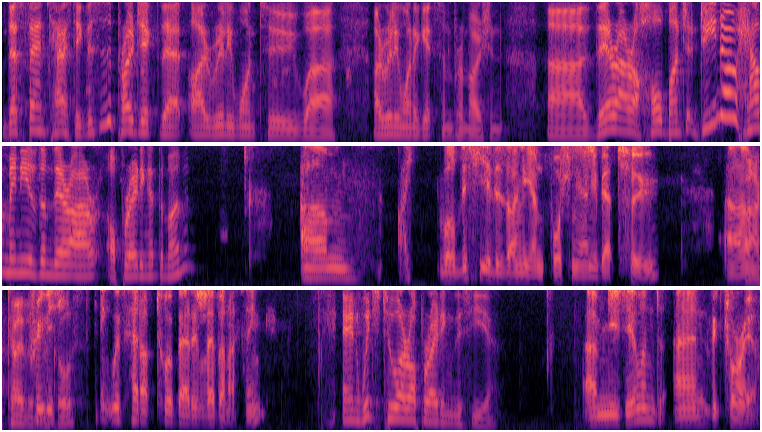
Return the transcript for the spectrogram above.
That's fantastic. This is a project that I really want to. Uh, I really want to get some promotion. Uh, there are a whole bunch. Of, do you know how many of them there are operating at the moment? Um, I, well, this year there's only, unfortunately, only about two. Um, Ah, COVID, of course. I think we've had up to about 11, I think. And which two are operating this year? Um, New Zealand and Victoria.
